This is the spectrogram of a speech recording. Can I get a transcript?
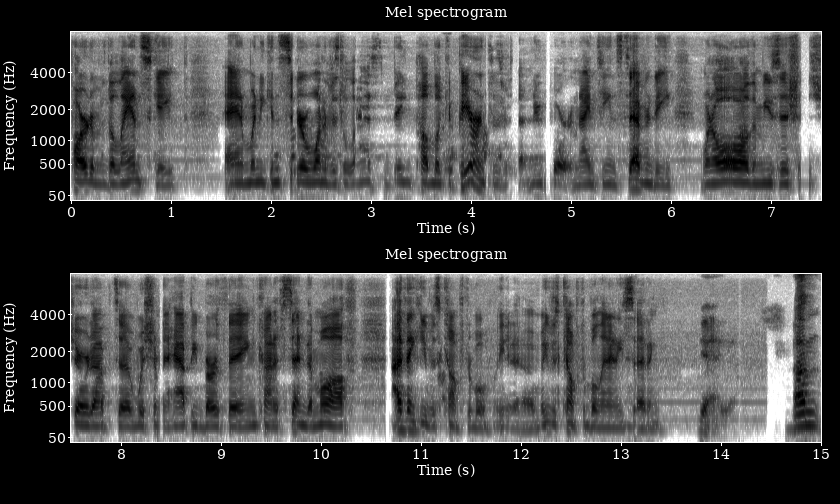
part of the landscape and when you consider one of his last big public appearances was at Newport in 1970, when all the musicians showed up to wish him a happy birthday and kind of send him off, I think he was comfortable. You know, he was comfortable in any setting. Yeah, yeah. Um,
